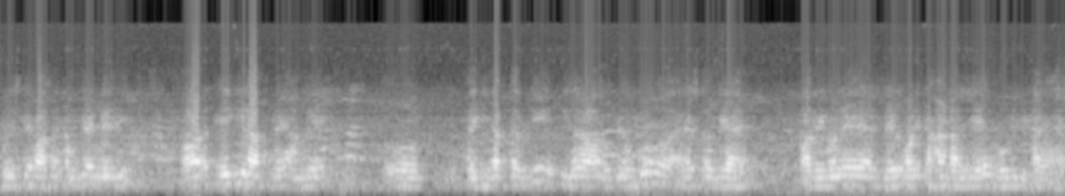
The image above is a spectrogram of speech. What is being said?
पुलिस के पास में कंप्लेंट दे दी। और एक ही रात में हमने तो तहकीकत करके तीन आरोपियों को अरेस्ट कर दिया है और इन्होंने डेड बॉडी कहाँ डाली है वो भी दिखाया है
